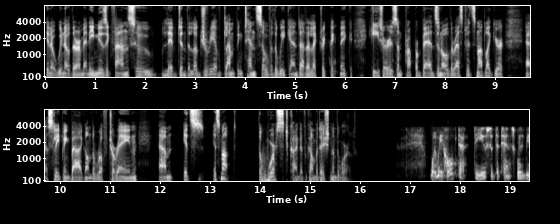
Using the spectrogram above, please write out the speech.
you know we know there are many music fans who lived in the luxury of glamping tents over the weekend at Electric Picnic, heaters and proper beds and all the rest of it. It's not like your uh, sleeping bag on the rough terrain. Um, it's it's not the worst kind of accommodation in the world. Well, we hope that the use of the tents will be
